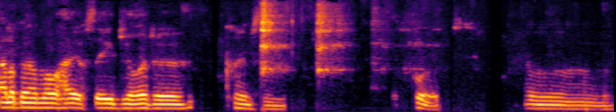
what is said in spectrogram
Alabama, Ohio State, Georgia, Clemson, course. Um,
